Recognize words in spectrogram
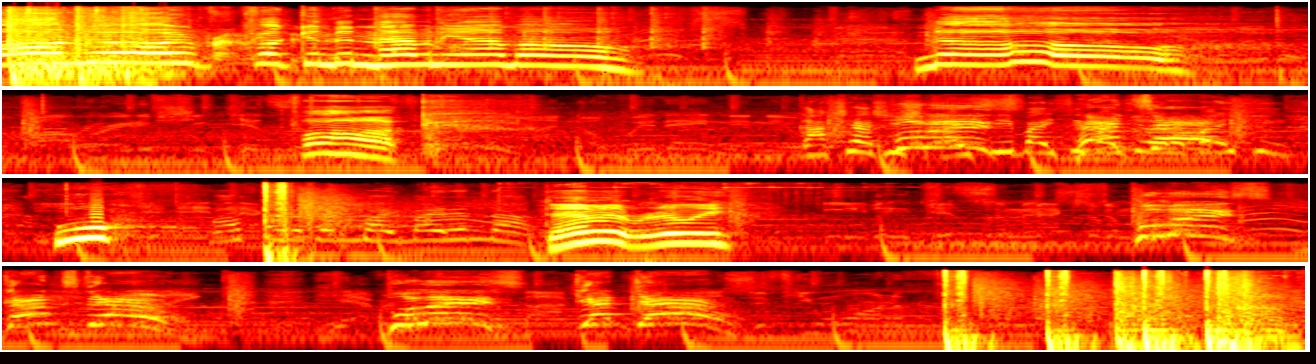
Oh no, I fucking didn't have any ammo. No. Fuck. Damn it, really? Police, guns down. Police, get down. Oh,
